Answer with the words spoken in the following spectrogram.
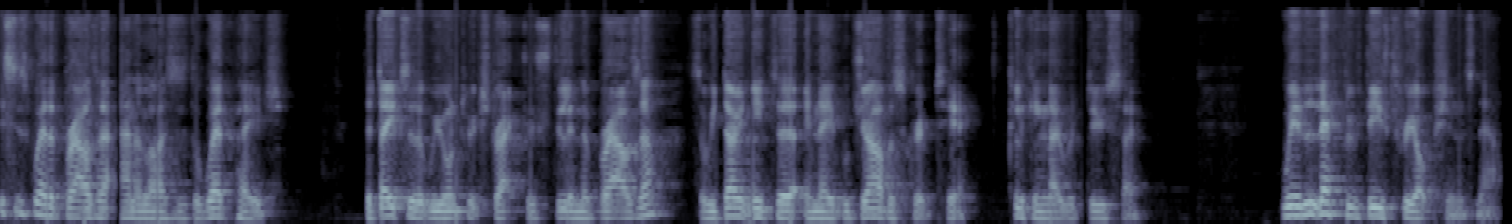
this is where the browser analyzes the web page. The data that we want to extract is still in the browser, so we don't need to enable JavaScript here. Clicking no would do so. We're left with these three options now.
